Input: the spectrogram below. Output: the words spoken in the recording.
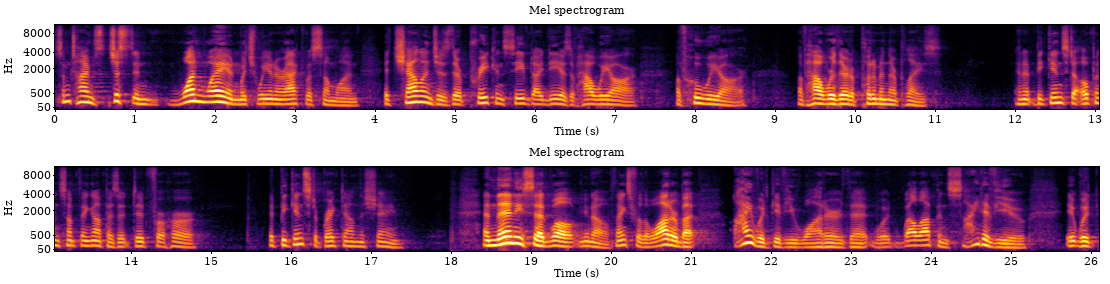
Sometimes, just in one way in which we interact with someone, it challenges their preconceived ideas of how we are, of who we are, of how we're there to put them in their place. And it begins to open something up as it did for her. It begins to break down the shame. And then he said, Well, you know, thanks for the water, but I would give you water that would well up inside of you it would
